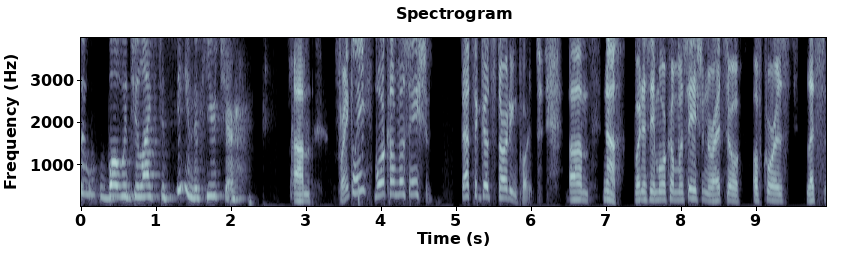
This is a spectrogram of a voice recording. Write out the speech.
So, what would you like to see in the future? Um, frankly, more conversation. That's a good starting point. Um, now, when I say more conversation, right? So, of course, let's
